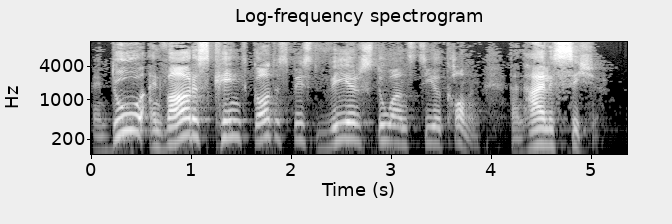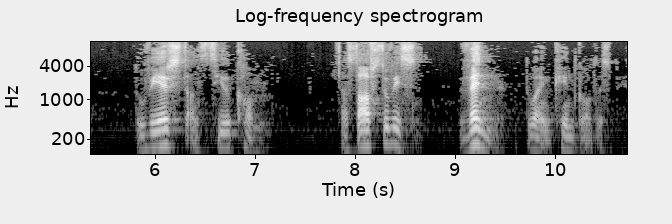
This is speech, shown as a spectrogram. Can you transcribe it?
Wenn du ein wahres Kind Gottes bist, wirst du ans Ziel kommen. Dein Heil ist sicher. Du wirst ans Ziel kommen. Das darfst du wissen, wenn du ein Kind Gottes bist.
